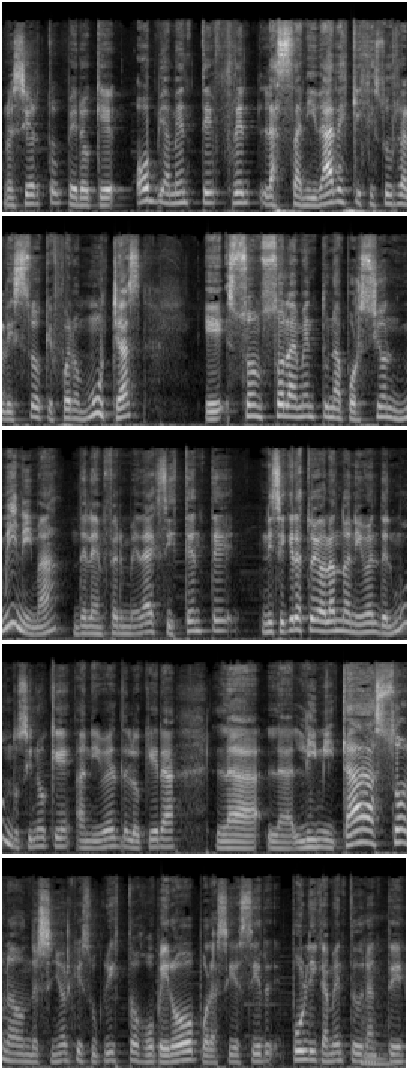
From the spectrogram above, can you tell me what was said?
¿no es cierto? Pero que obviamente las sanidades que Jesús realizó, que fueron muchas, son solamente una porción mínima de la enfermedad existente ni siquiera estoy hablando a nivel del mundo, sino que a nivel de lo que era la, limitada zona donde el Señor Jesucristo operó, por así decir, públicamente durante mm.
